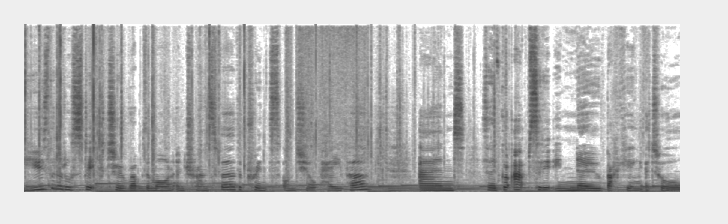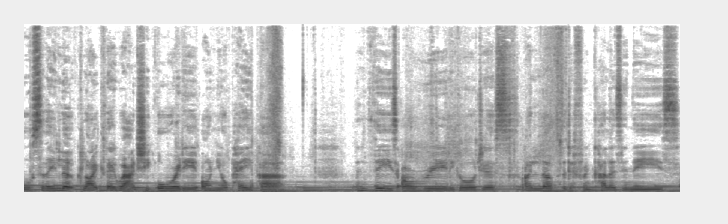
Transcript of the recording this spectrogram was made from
use the little stick to rub them on and transfer the prints onto your paper. And so they've got absolutely no backing at all. So they look like they were actually already on your paper. And these are really gorgeous. I love the different colours in these.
